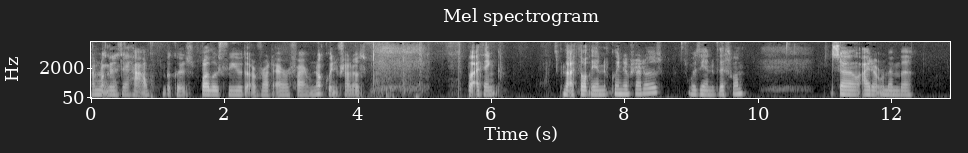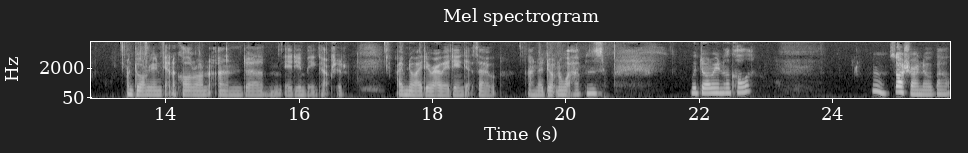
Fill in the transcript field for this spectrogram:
I'm not going to say how because spoilers for you that have read Heir of Fire and not Queen of Shadows. But I think that I thought the end of Queen of Shadows was the end of this one. So I don't remember Dorian getting a collar on and um, Aedion being captured. I have no idea how Aedion gets out, and I don't know what happens with Dorian and the collar. Hmm, Sorscha I know about.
